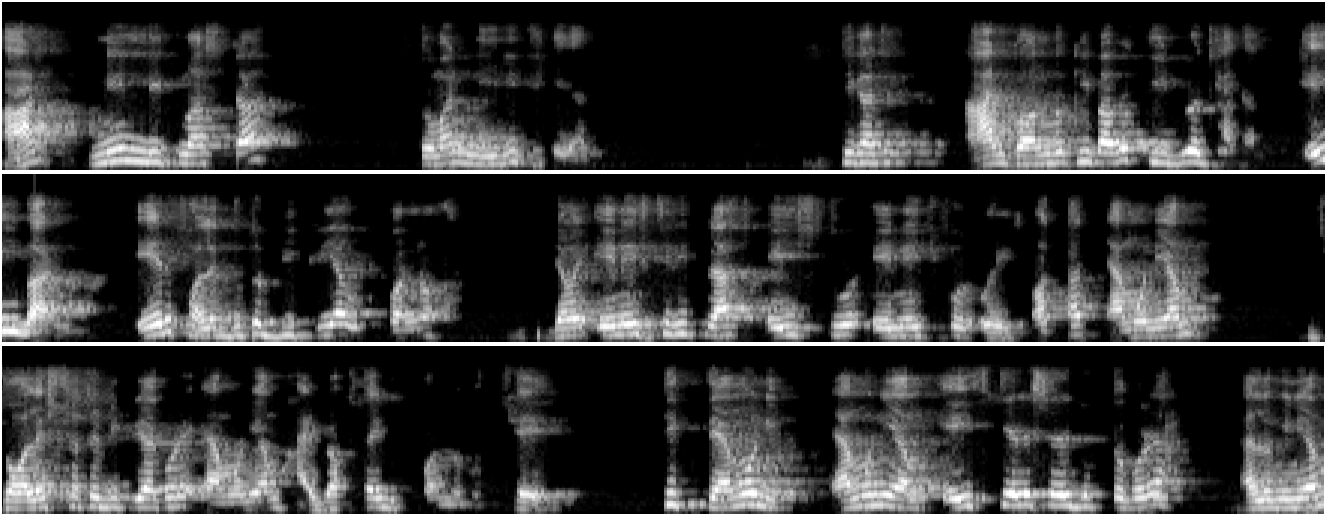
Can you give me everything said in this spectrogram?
আর নীল লিটমাসটা তোমার নীলই থেকে যাবে। ঠিক আছে? আর গন্ধ কি পাবে? তীব্র ঝাঁঝালো। এইবার এর ফলে দুটো বিক্রিয়া উৎপন্ন হয়। যেমন NH three plus H two NH four OH অর্থাৎ অ্যামোনিয়াম জলের সাথে বিক্রিয়া করে অ্যামোনিয়াম হাইড্রোক্সাইড উৎপন্ন করছে। ঠিক তেমনি অ্যামোনিয়াম HCl এর সাথে যুক্ত করে অ্যালুমিনিয়াম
